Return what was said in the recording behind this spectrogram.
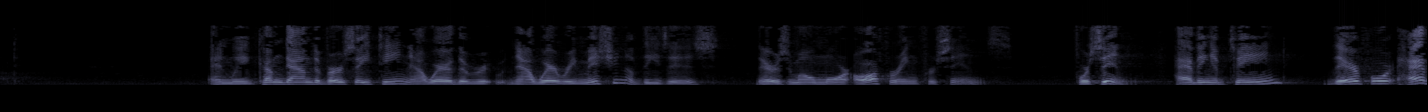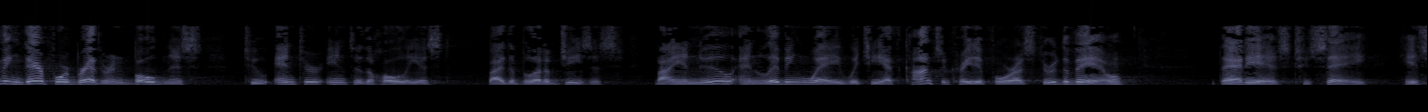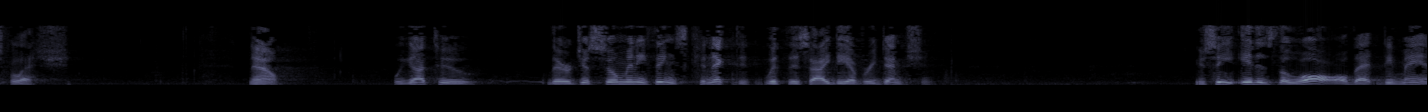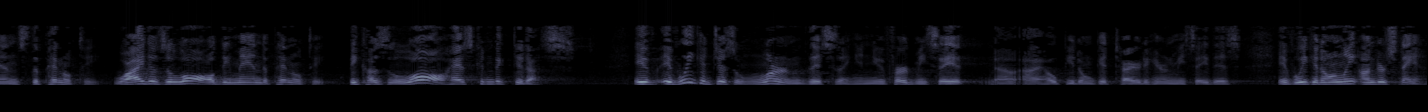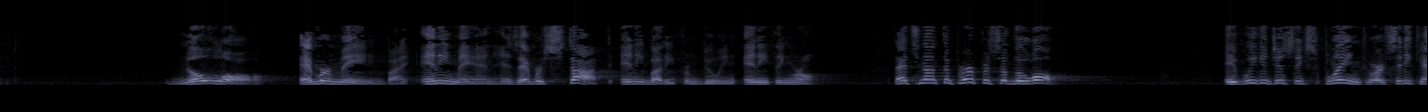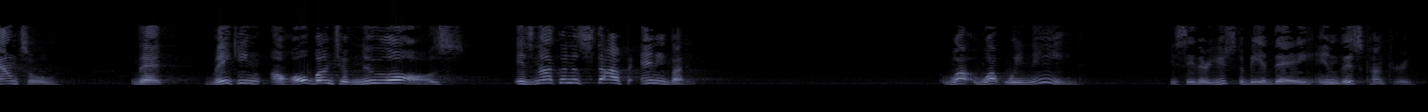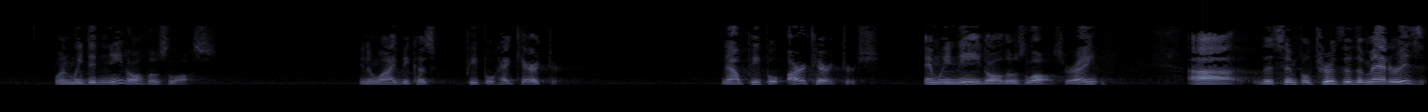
And we come down to verse 18, now where the, now where remission of these is, there's no more offering for sins, for sin. Having obtained, therefore, having therefore, brethren, boldness to enter into the holiest by the blood of Jesus, by a new and living way which he hath consecrated for us through the veil, that is to say, his flesh. Now, We got to, there are just so many things connected with this idea of redemption. You see, it is the law that demands the penalty. Why does the law demand a penalty? Because the law has convicted us. If, if we could just learn this thing, and you've heard me say it, I hope you don't get tired of hearing me say this. If we could only understand, no law ever made by any man has ever stopped anybody from doing anything wrong. That's not the purpose of the law. If we could just explain to our city council that making a whole bunch of new laws is not going to stop anybody what, what we need, you see, there used to be a day in this country when we didn't need all those laws. You know why? Because people had character. Now people are characters, and we need all those laws, right? Uh, the simple truth of the matter is,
